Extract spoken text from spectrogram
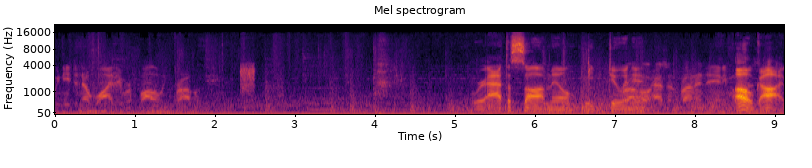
We need to know why they were following Bravo Team. We're at the sawmill. We doing it. Bravo hasn't run into any more Oh, God.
